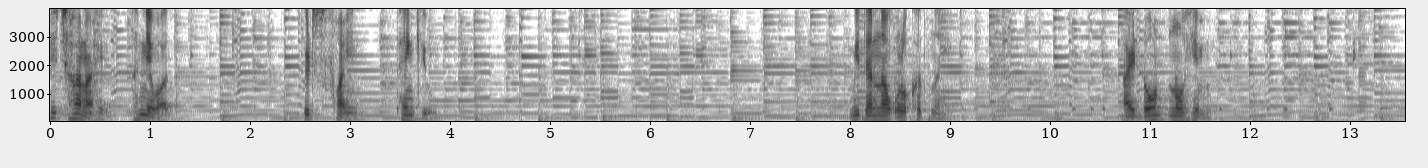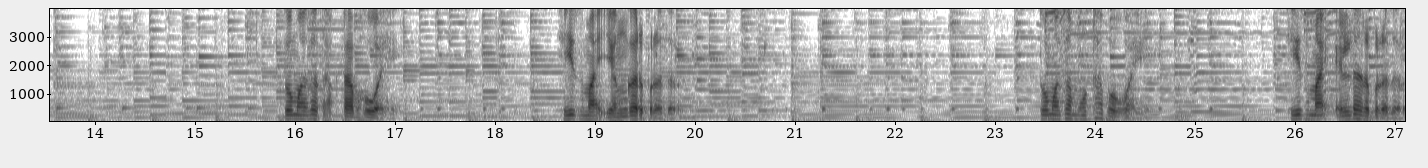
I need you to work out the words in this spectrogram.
हे छान आहे. धन्यवाद. इट्स फाईन थँक्यू मी त्यांना ओळखत नाही. आय डोंट नो हिम तो माझा धाकटा भाऊ आहे. He is my younger brother तो माझा मोठा भाऊ आहे. He is my elder brother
